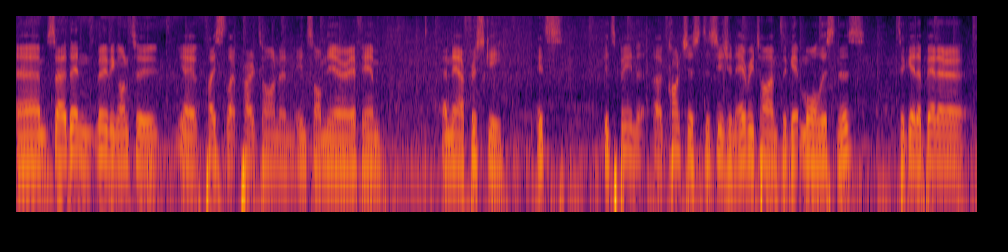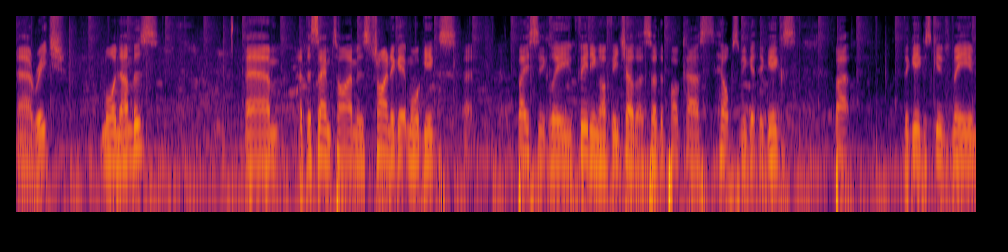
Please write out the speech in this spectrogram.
Um, so then moving on to you know places like Proton and Insomnia FM, and now Frisky, it's it's been a conscious decision every time to get more listeners, to get a better uh, reach, more numbers. Um, at the same time as trying to get more gigs, uh, basically feeding off each other. So the podcast helps me get the gigs, but the gigs gives me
